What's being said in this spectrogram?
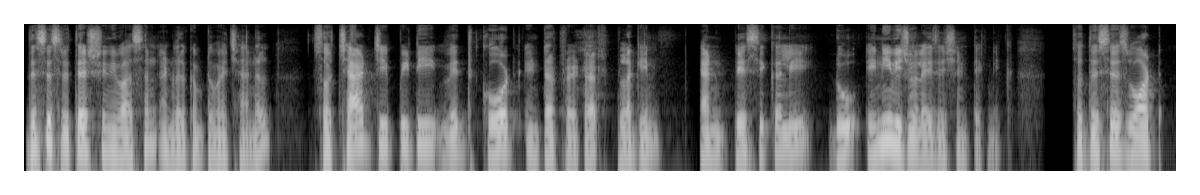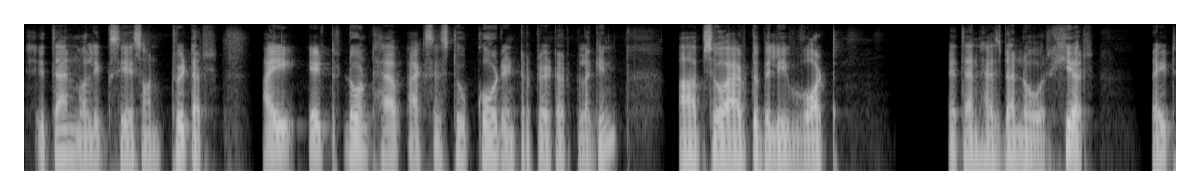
This is Ritesh Srinivasan and welcome to my channel. So ChatGPT with Code Interpreter plugin can basically do any visualization technique. So this is what Ethan Mollick says on Twitter. I it don't have access to Code Interpreter plugin. Uh, so I have to believe what Ethan has done over here right?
